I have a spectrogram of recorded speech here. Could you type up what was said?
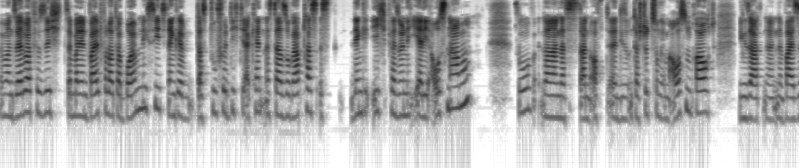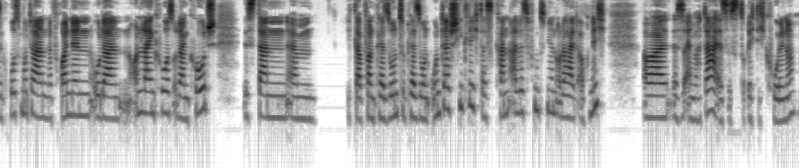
wenn man selber für sich, wenn man den Wald vor lauter Bäumen nicht sieht. Ich denke, dass du für dich die Erkenntnis da so gehabt hast, ist, denke ich persönlich eher die Ausnahme. So, sondern dass es dann oft äh, diese Unterstützung im Außen braucht. Wie gesagt, eine, eine weise Großmutter, eine Freundin oder ein Online-Kurs oder ein Coach ist dann, ähm, ich glaube, von Person zu Person unterschiedlich. Das kann alles funktionieren oder halt auch nicht. Aber dass es einfach da ist, ist so richtig cool, ne?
